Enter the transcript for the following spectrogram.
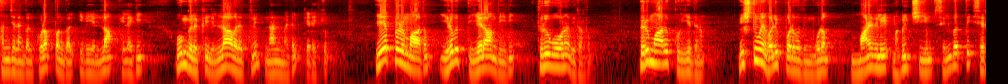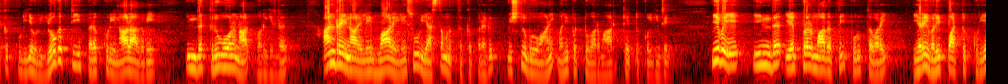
சஞ்சலங்கள் குழப்பங்கள் இவையெல்லாம் விலகி உங்களுக்கு எல்லா விதத்திலும் நன்மைகள் கிடைக்கும். ஏப்ரல் மாதம் இருபத்தி ஏழாம் தேதி திருவோண விரதம் பெருமாளுக்குரிய தினம். விஷ்ணுவை வழிபடுவதன் மூலம் மனதிலே மகிழ்ச்சியும் செல்வத்தை சேர்க்கக்கூடிய ஒரு யோகத்தையும் பெறக்கூடிய நாளாகவே இந்த திருவோண நாள் வருகின்றது. அன்றைய நாளிலே மாலையிலே சூரிய அஸ்தமனத்துக்கு பிறகு விஷ்ணு பகவானை வழிபட்டு வருமாறு கேட்டுக்கொள்கின்றேன். இவையே இந்த ஏப்ரல் மாதத்தை பொறுத்தவரை இறை வழிபாட்டுக்குரிய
